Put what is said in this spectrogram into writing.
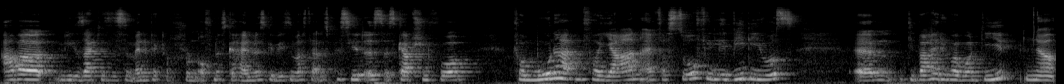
Aber wie gesagt, es ist im Endeffekt auch schon ein offenes Geheimnis gewesen, was da alles passiert ist. Es gab schon vor, vor Monaten, vor Jahren einfach so viele Videos, ähm, die Wahrheit über Bondi, Ja.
